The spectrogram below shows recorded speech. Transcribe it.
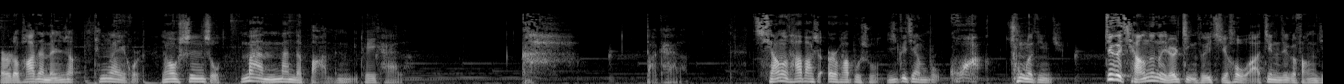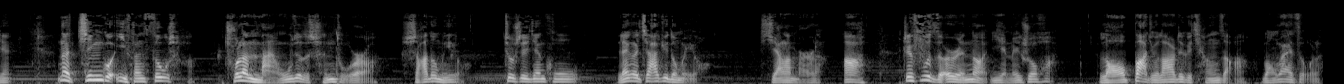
耳朵趴在门上听了一会儿，然后伸手慢慢的把门给推开了，咔，打开了。强子他爸是二话不说，一个箭步，咵冲了进去。这个强子呢，也是紧随其后啊，进了这个房间。那经过一番搜查。除了满屋子的尘土味啊，啥都没有，就是一间空屋，连个家具都没有，闲了门了啊！这父子二人呢也没说话，老爸就拉着这个强子啊往外走了。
